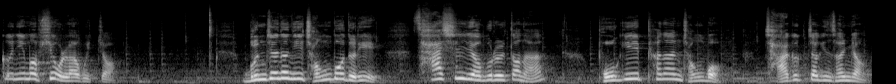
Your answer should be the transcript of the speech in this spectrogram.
끊임없이 올라오고 있죠. 문제는 이 정보들이 사실 여부를 떠나 보기 편한 정보, 자극적인 설명,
